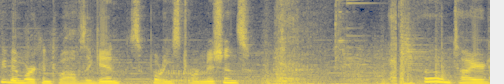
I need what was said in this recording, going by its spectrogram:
We've been working 12s again, supporting storm missions. Oh, I'm tired.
